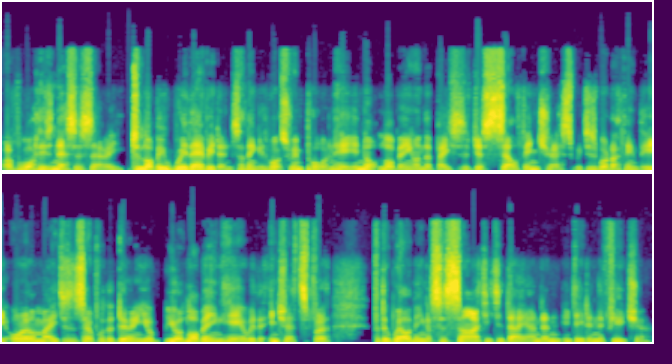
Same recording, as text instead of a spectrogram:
of what is necessary, to lobby with evidence. I think is what's important here. You're not lobbying on the basis of just self-interest, which is what I think the oil majors and so forth are doing. You're you're lobbying here with interests for for the well-being of society today and, and indeed in the future.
